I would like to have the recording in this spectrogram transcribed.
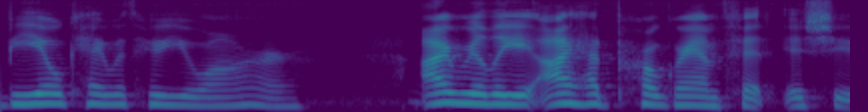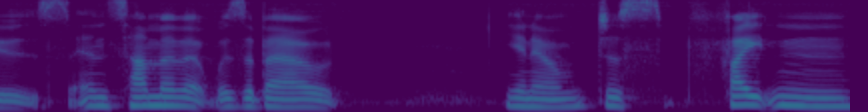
be okay with who you are. I really I had program fit issues and some of it was about you know just fighting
